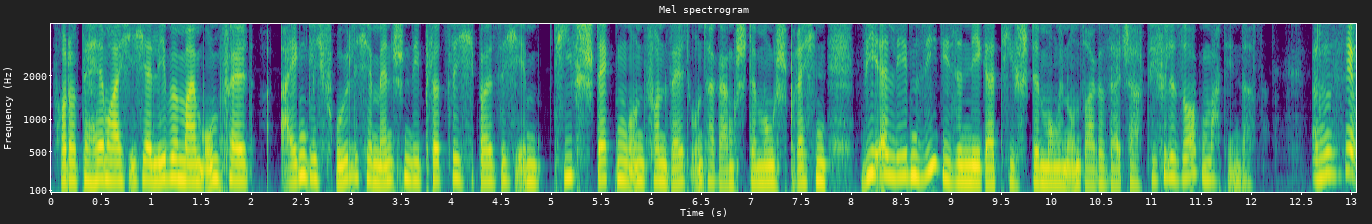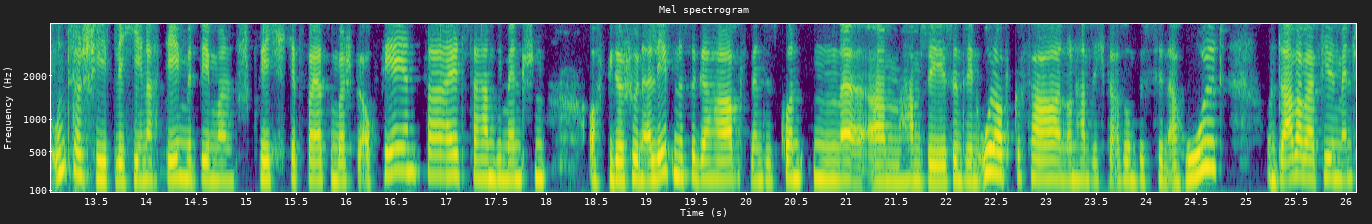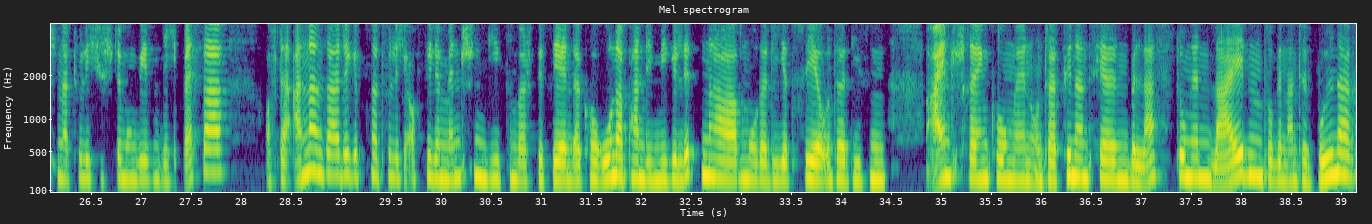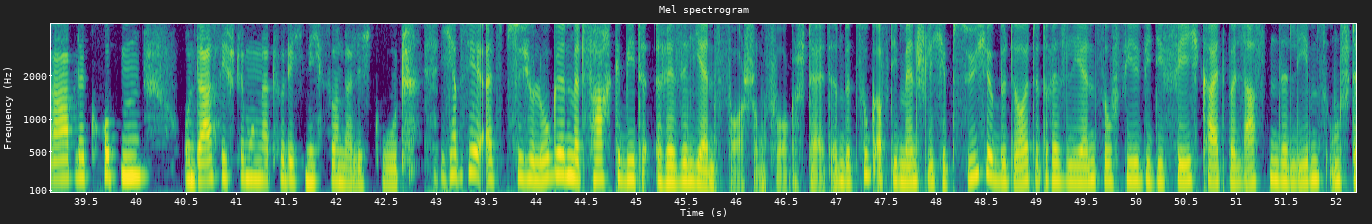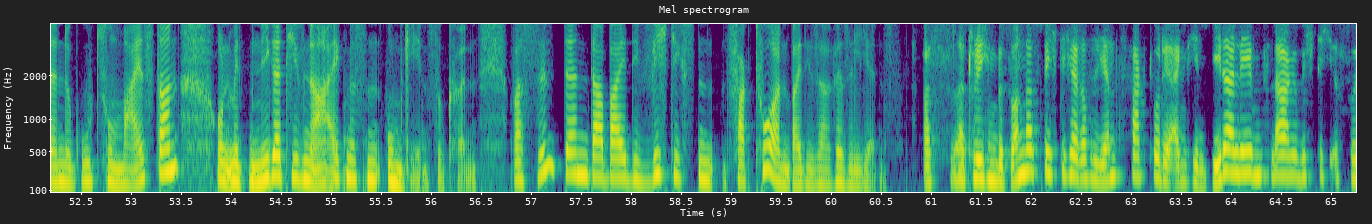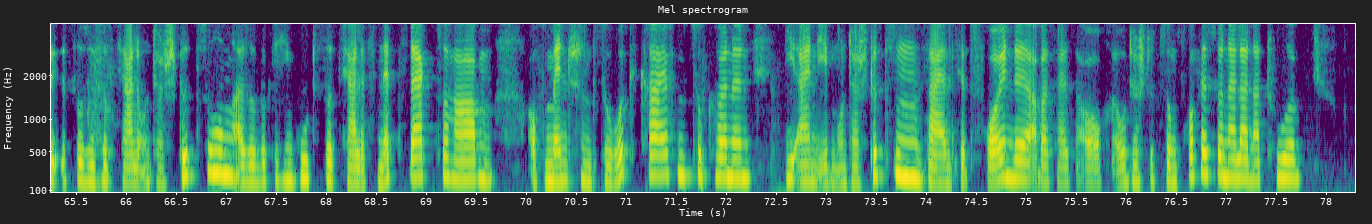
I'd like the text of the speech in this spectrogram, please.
Frau Dr. Helmreich, ich erlebe in meinem Umfeld eigentlich fröhliche Menschen, die plötzlich bei sich im Tief stecken und von Weltuntergangsstimmung sprechen. Wie erleben Sie diese Negativstimmung in unserer Gesellschaft? Wie viele Sorgen macht Ihnen das? Also es ist sehr unterschiedlich, je nachdem, mit wem man spricht. Jetzt war ja zum Beispiel auch Ferienzeit, da haben die Menschen oft wieder schöne Erlebnisse gehabt. Wenn sie es konnten, äh, ähm, haben sie, sind sie in Urlaub gefahren und haben sich da so ein bisschen erholt. Und da war bei vielen Menschen natürlich die Stimmung wesentlich besser. Auf der anderen Seite gibt es natürlich auch viele Menschen, die zum Beispiel sehr in der Corona-Pandemie gelitten haben oder die jetzt sehr unter diesen Einschränkungen, unter finanziellen Belastungen leiden, sogenannte vulnerable Gruppen. Und da ist die Stimmung natürlich nicht sonderlich gut. Ich habe Sie als Psychologin mit Fachgebiet Resilienzforschung vorgestellt. In Bezug auf die menschliche Psyche bedeutet Resilienz so viel wie die Fähigkeit, belastende Lebensumstände gut zu meistern und mit negativen Ereignissen umgehen zu können. Was sind denn dabei die wichtigsten Faktoren bei dieser Resilienz? Was natürlich ein besonders wichtiger Resilienzfaktor, der eigentlich in jeder Lebenslage wichtig ist, ist so die soziale Unterstützung, also wirklich ein gutes soziales Netzwerk zu haben, auf Menschen zurückgreifen zu können, die einen eben unterstützen, seien es jetzt Freunde, aber sei es auch Unterstützung professioneller Natur.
